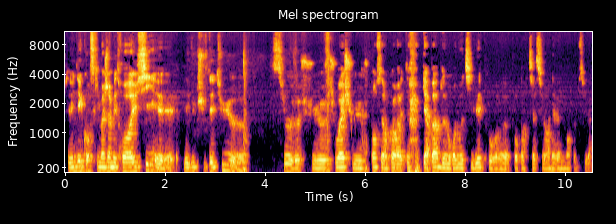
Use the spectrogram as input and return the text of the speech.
c'est une des courses qui m'a jamais trop réussi. Et, vu que je suis têtu, euh, je, je, je, ouais, je, je pense encore être capable de me remotiver pour, pour partir sur un événement comme celui-là.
